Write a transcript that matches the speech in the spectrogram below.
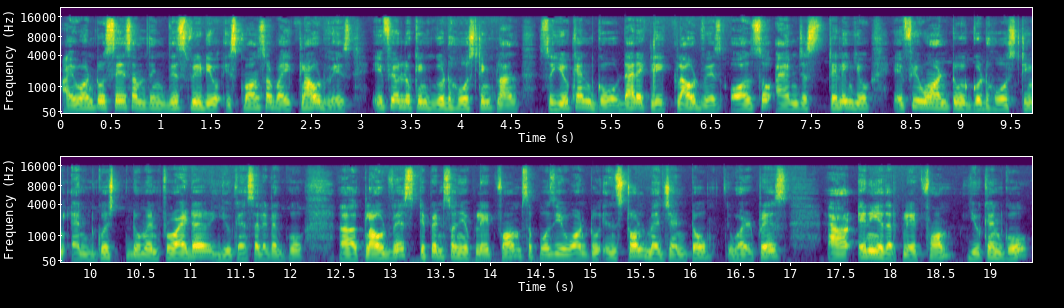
i want to say something. This video is sponsored by cloudways. If you're looking good hosting plan so you can go directly cloudways. Also i am just telling you if you want to good hosting and good domain provider you can select a go uh, cloudways. Depends on your platform. Suppose you want to install magento wordpress or any other platform you can go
